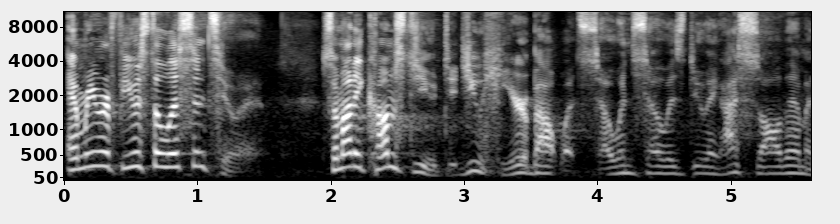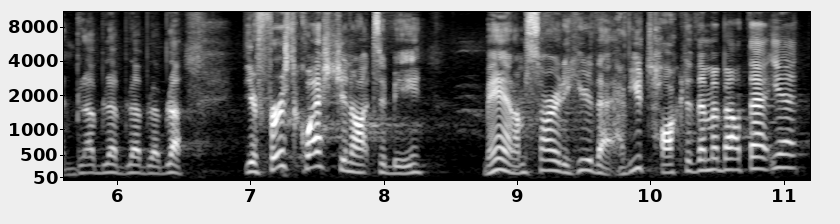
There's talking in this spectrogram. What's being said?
and we refuse to listen to it. Somebody comes to you, did you hear about what so and so is doing? I saw them and blah, blah, blah, blah, blah. Your first question ought to be, Man, I'm sorry to hear that. Have you talked to them about that yet?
